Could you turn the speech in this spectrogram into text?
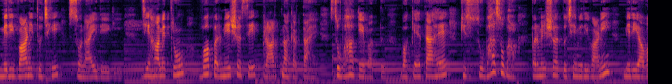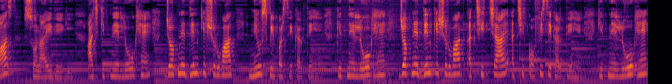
मेरी वाणी तुझे सुनाई देगी। जी हाँ मित्रों, वह परमेश्वर से प्रार्थना करता है सुबह के वक्त। वह कहता है कि सुबह सुबह परमेश्वर तुझे मेरी वाणी, मेरी आवाज़ सुनाई देगी। आज कितने लोग हैं जो अपने दिन की शुरुआत न्यूज़पेपर से करते हैं। कितने लोग हैं जो अपने दिन की शुरुआत अच्छी चाय, अच्छी कॉफ़ी से करते हैं। कितने लोग हैं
